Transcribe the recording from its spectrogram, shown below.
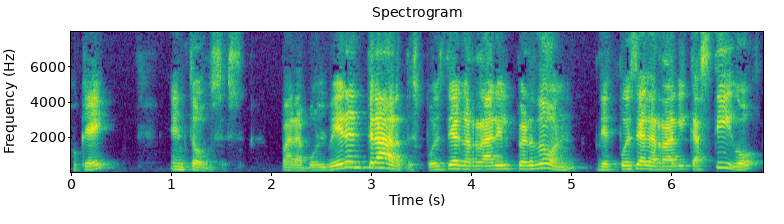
¿Ok? Entonces, para volver a entrar después de agarrar el perdón, después de agarrar el castigo,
